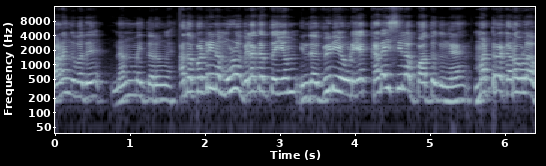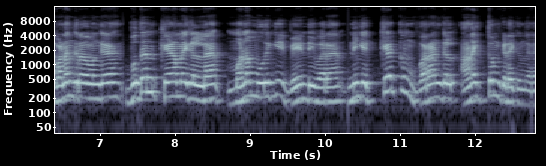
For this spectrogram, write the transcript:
வணங்குவது நன்மை தருங்க. அதை பற்றின முழு விளக்கத்தையும் இந்த வீடியோவுடைய கடைசியில பாத்துக்குங்க மற்ற கடவுளை வணங்குறவங்க புதன் கிழமைகள்ல மனம் உருங்கி வேண்டி வர நீங்க கேட்கும் வரங்கள் அனைத்தும் கிடைக்குங்க.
